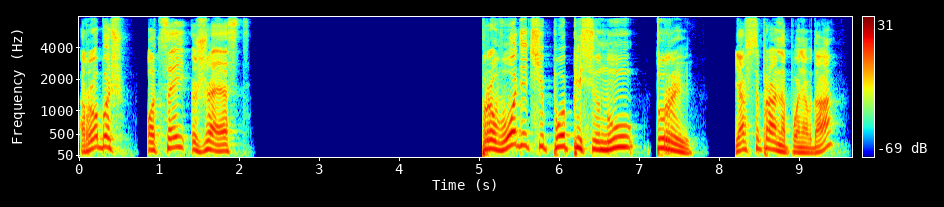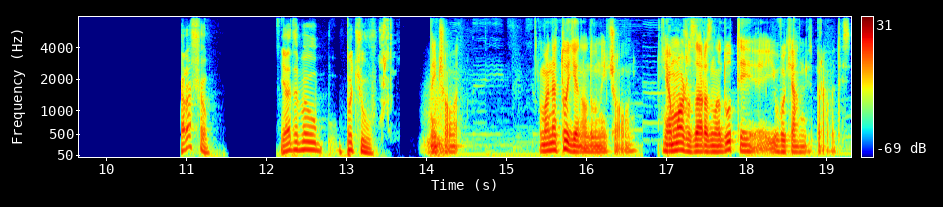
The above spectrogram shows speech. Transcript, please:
робиш оцей жест, проводячи по пісюну тури. Я все правильно поняв, да? Хорошо. Я тебе почув. човен. У мене тут є надувний човен. Я можу зараз надути і в океан відправитись.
